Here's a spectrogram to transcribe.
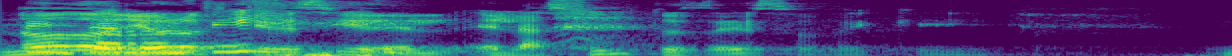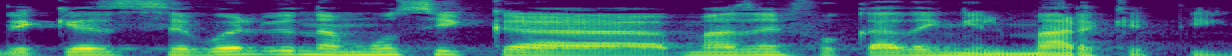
no, yo lo que quiero decir, el, asunto es de eso, de que, de que se vuelve una música más enfocada en el marketing.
